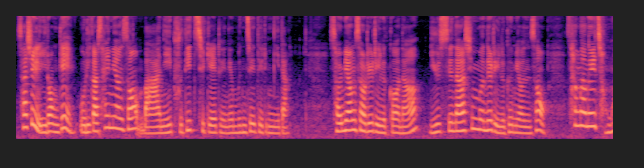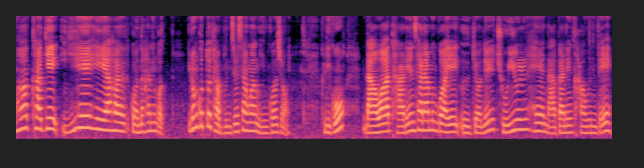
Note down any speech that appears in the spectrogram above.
사실 이런 게 우리가 살면서 많이 부딪히게 되는 문제들입니다. 설명서를 읽거나 뉴스나 신문을 읽으면서 상황을 정확하게 이해해야 하거나 하는 것, 이런 것도 다 문제 상황인 거죠. 그리고 나와 다른 사람과의 의견을 조율해 나가는 가운데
